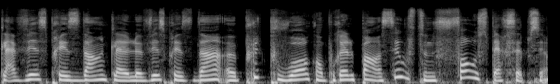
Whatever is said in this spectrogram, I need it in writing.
que la vice-présidente, le vice-président a plus de pouvoir qu'on pourrait le penser ou c'est une fausse perception?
